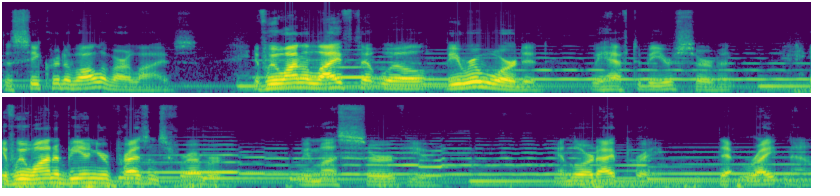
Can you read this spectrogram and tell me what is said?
the secret of all of our lives. If we want a life that will be rewarded, we have to be your servant. If we want to be in your presence forever, we must serve you. And Lord, I pray that right now,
